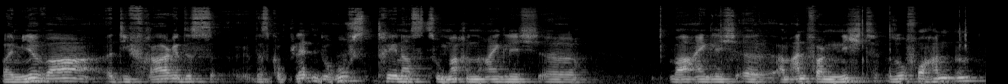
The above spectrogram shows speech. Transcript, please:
bei mir war die Frage des, des kompletten Berufstrainers zu machen eigentlich, äh, war eigentlich äh, am Anfang nicht so vorhanden,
